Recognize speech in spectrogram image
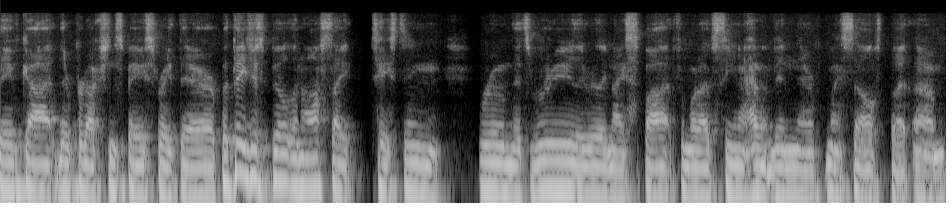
They've got their production space right there, but they just built an offsite tasting room that's really really nice spot from what I've seen. I haven't been there myself, but um,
